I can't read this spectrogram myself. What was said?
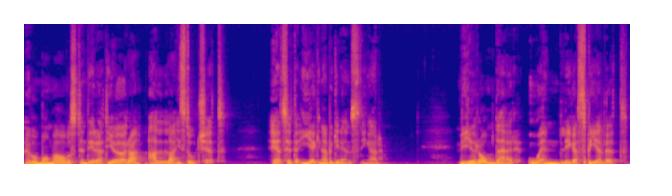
Men vad många av oss tenderar att göra, alla i stort sett, är att sätta egna begränsningar. Vi gör om det här oändliga spelet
